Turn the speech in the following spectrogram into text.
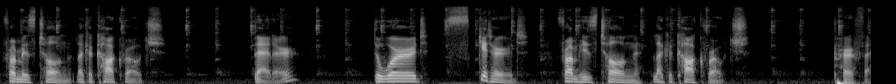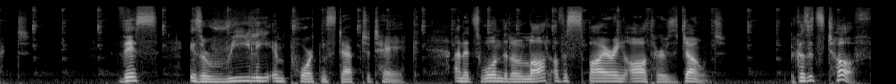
from his tongue like a cockroach. Better. The word skittered from his tongue like a cockroach. Perfect. This is a really important step to take, and it's one that a lot of aspiring authors don't. Because it's tough.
